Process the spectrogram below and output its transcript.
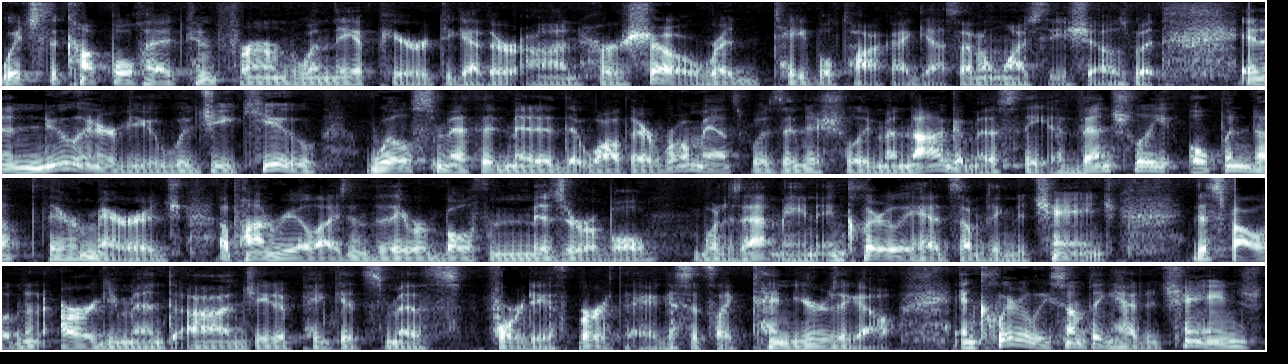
which the couple had confirmed when they appeared together on her show, Red Table Talk, I guess. I don't watch these shows, but in a new interview with GQ, Will Smith admitted that while their romance was initially monogamous, they eventually opened up their marriage upon realizing that they were both miserable. What does that mean? And clearly had something to change. This followed an argument on Jada Pinkett Smith's 40th birthday. I guess it's like 10 years ago. And clearly something had to change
